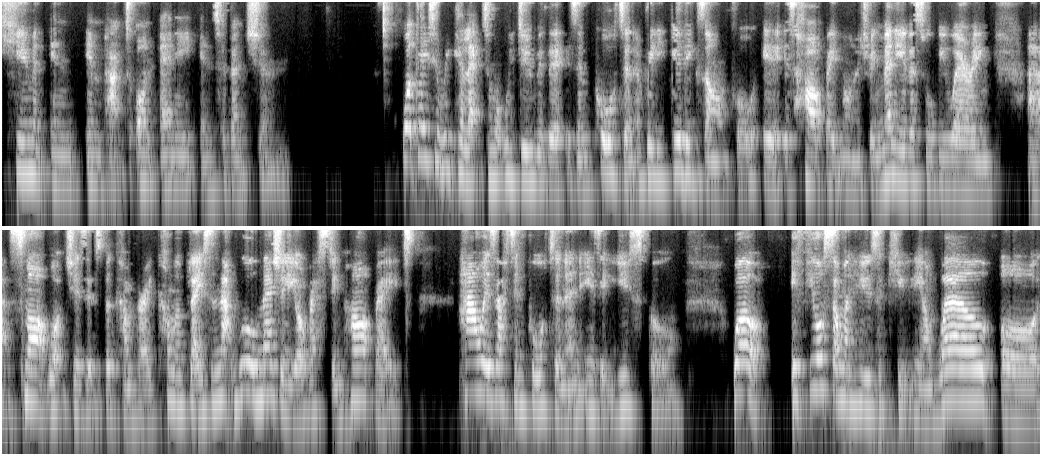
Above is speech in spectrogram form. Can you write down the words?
human in impact on any intervention what data we collect and what we do with it is important. A really good example is heart rate monitoring. Many of us will be wearing uh, smart watches. It's become very commonplace and that will measure your resting heart rate. How is that important and is it useful? Well, if you're someone who's acutely unwell or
